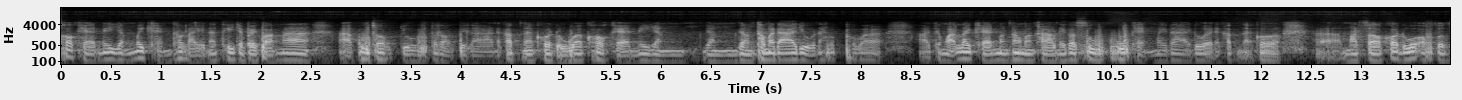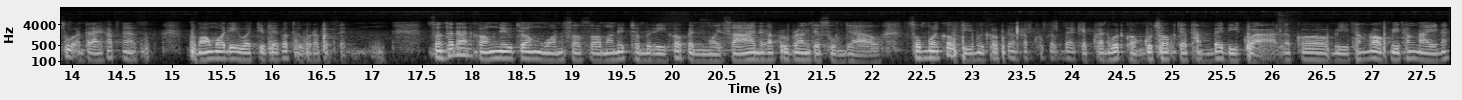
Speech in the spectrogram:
ข้อแขนนี่ยังไม่แข็งเท่าไหร่นะที่จะไปขวางหน้าคู่ชกอยู่ตลอดเวลานะครับนะก็ดูว่าข้อแขนนี่ยังยังยังธรรมดาอยู่นะเพราะว่าจังหวะไล่แขนบางครั้งบางคราวนี่ก็สู้คู่แข่งไม่ได้ด้วยนะครับนะก็หมัดศอกก็ดูออกส่วนสู้อันตรายครับนะสมองโมดีวัดจิบใจก็ถือว่าร้อยเปอร์เซ็นต์ ส่วนทางด้านของนิวจองหวนสสมานิชชลบุรีก็เป็นมวยซ้ายนะครับ รูปร่างจะสูงยาวทรงมวยก็ฝีมือครบเครื่องครับครบได้เก็บการวุธของคู่ชกจะทำได้ดีกว่า แล้วก็มีทั้งนอกมีทั้งในนะ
